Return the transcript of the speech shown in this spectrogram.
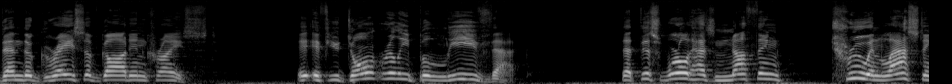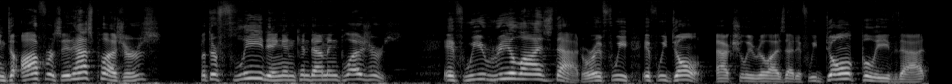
than the grace of God in Christ. If you don't really believe that, that this world has nothing true and lasting to offer us, it has pleasures, but they're fleeting and condemning pleasures. If we realize that, or if we if we don't actually realize that, if we don't believe that,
